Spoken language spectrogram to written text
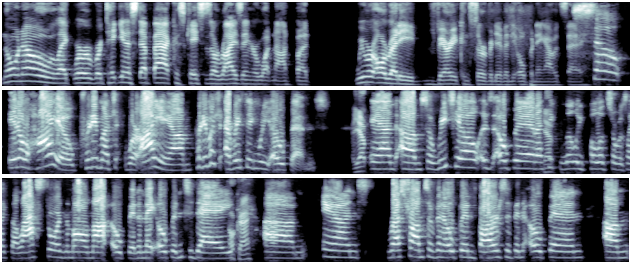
no, no, like we're we're taking a step back because cases are rising or whatnot. But we were already very conservative in the opening, I would say. So in Ohio, pretty much where I am, pretty much everything reopened. Yep. And um, so retail is open. I Yep. think Lilly Pulitzer was like the last store in the mall not open, and they opened today. Okay. Um, and restaurants have been open, bars have been open, um,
